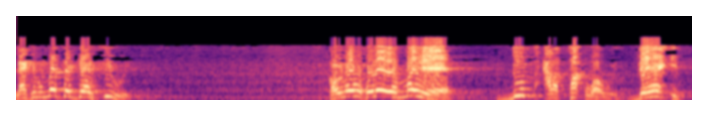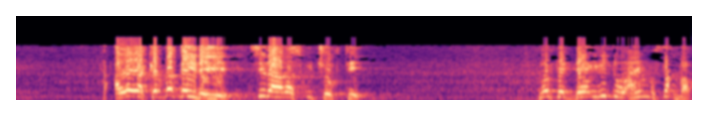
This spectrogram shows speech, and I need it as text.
laakiin ummadda gaarsii wey qowlna maye dum cala taqwa wey daa'im. Alla ka baqaydaye sidaadaas ku joogte. Mogta daa'imiddu waa arrin mustaqbal.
